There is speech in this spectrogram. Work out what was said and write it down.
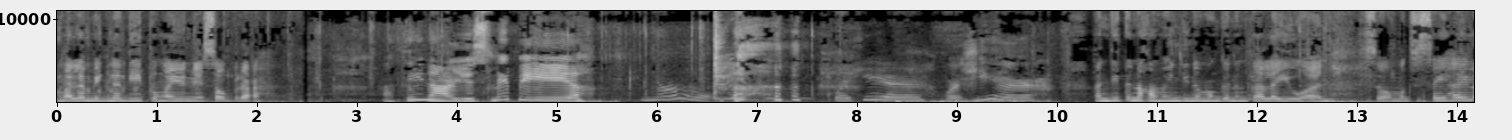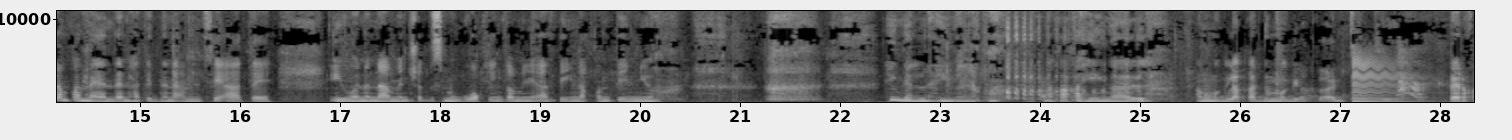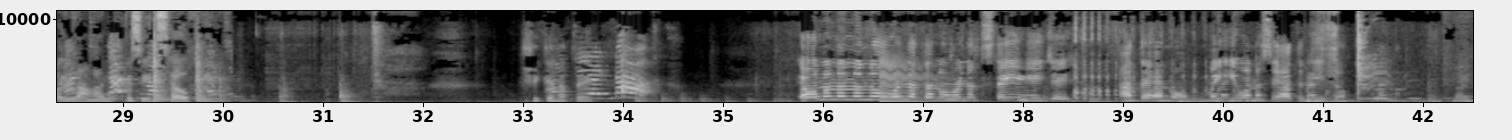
Malamig na dito ngayon eh, sobra. Athena, are you sleepy? No. We're here. We're here. Andito na kami, hindi naman ganun kalayuan. So, magsasay hi lang kami and then hatid na namin si ate. Iwan na namin siya, tapos mag-walking kami ni Athena, continue. Hingal na hingal ako. Nakakahingal ang maglakad ng maglakad. Pero kailangan kasi it's healthy. She cannot take. Oh, no, no, no, no. We're not, ano, we're not staying, AJ. Ate, ano, may iwan na si ate dito. Bye.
